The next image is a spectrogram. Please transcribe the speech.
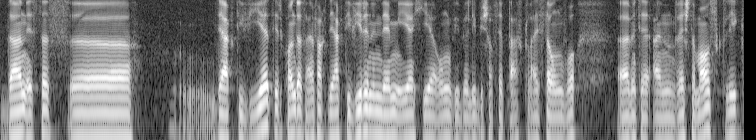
dann ist das äh, deaktiviert. Ihr könnt das einfach deaktivieren, indem ihr hier irgendwie beliebig auf der Taskleiste irgendwo äh, mit der, einem rechten Mausklick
